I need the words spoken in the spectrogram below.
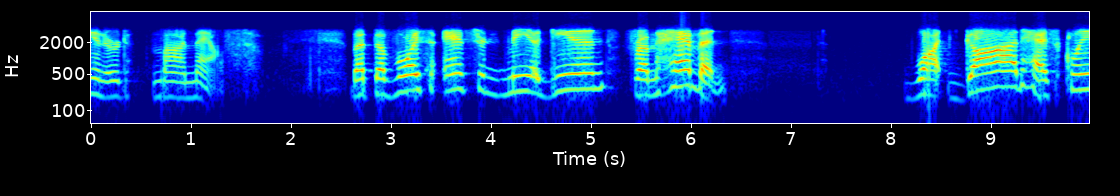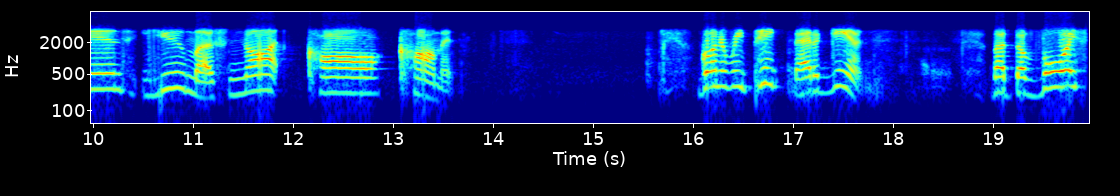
Entered my mouth. But the voice answered me again from heaven What God has cleansed, you must not call common. Going to repeat that again. But the voice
